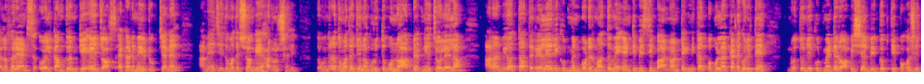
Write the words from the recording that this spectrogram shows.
Hello friends welcome to M K A jobs academy YouTube channel আমি আছি তোমাদের সঙ্গে হারুন শাহিদ। তো বন্ধুরা, তোমাদের জন্য গুরুত্বপূর্ণ আপডেট নিয়ে চলে এলাম। আরআরবি অর্থাৎ রেলওয়ে রিক্রুটমেন্ট বোর্ডের মাধ্যমে এনটিপিসি বা নন টেকনিক্যাল পপুলার ক্যাটাগরিতে নতুন রিক্রুটমেন্টের অফিসিয়াল বিজ্ঞপ্তি প্রকাশিত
